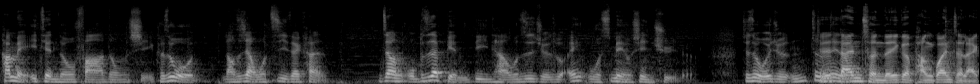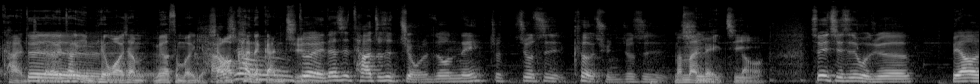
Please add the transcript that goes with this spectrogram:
他每一天都发东西。可是我老实讲，我自己在看。这样我不是在贬低他，我只是觉得说，哎、欸，我是没有兴趣的，就是我会觉得，嗯，就是单纯的一个旁观者来看，对，觉得他影片我好像没有什么想要看的感觉，对，但是他就是久了之后，那就就是客群就是慢慢累积，所以其实我觉得不要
